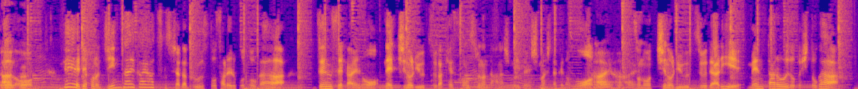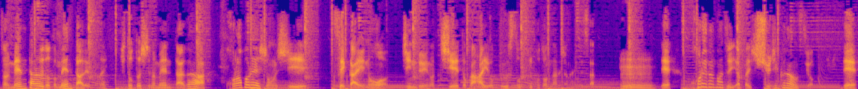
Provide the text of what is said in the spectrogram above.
うんあの、で、で、この人材開発者がブーストされることが、全世界のね、知の流通が欠損するなんて話も以前しましたけども、はいはい。その知の流通であり、メンタロイドと人が、そのメンタロイドとメンターですよね。人としてのメンターがコラボレーションし、世界の人類の知恵とか愛をブーストすることになるじゃないですか。うん。これがまずやっぱり主軸なんですよ。で、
